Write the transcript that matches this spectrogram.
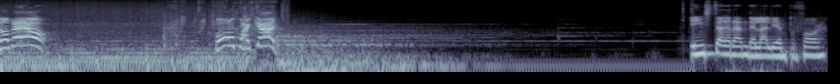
¡No veo! ¡Oh my god! Instagram del alien, por favor.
